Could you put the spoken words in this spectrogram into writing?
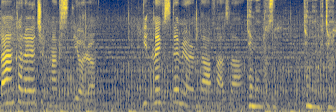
Ben karaya çıkmak istiyorum. Gitmek istemiyorum daha fazla. Tamam kızım. Tamam bir tanem.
